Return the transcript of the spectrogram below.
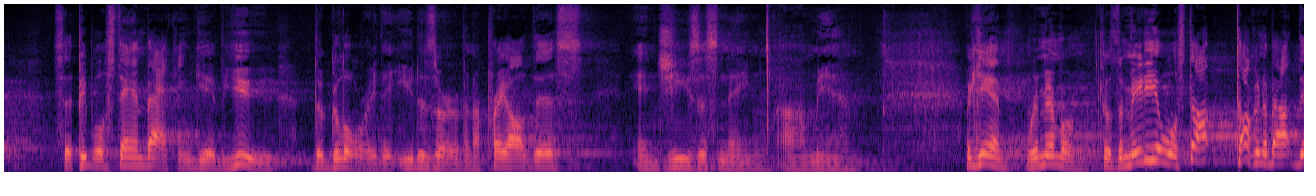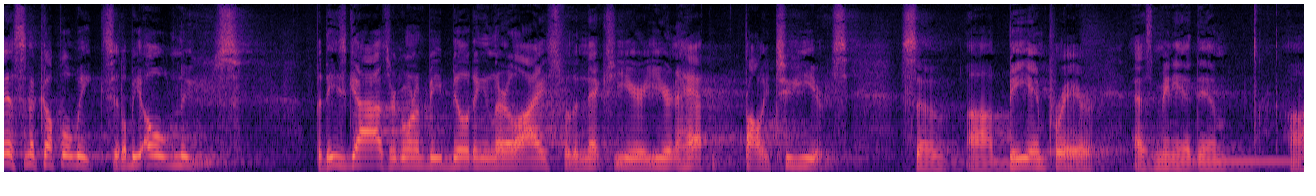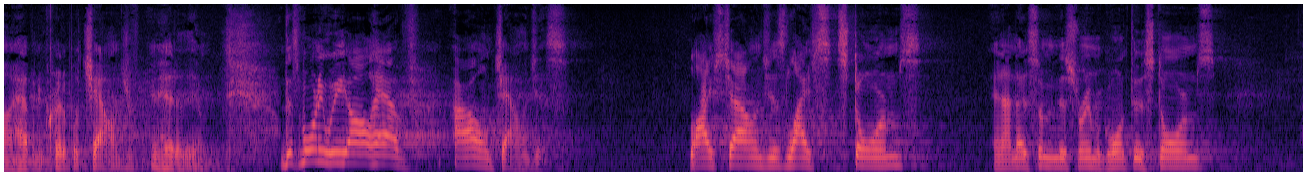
so that people will stand back and give you the glory that you deserve. And I pray all this in Jesus' name. Amen. Again, remember, because the media will stop talking about this in a couple of weeks. It'll be old news. But these guys are going to be building their lives for the next year, year and a half, probably two years. So uh, be in prayer as many of them uh, have an incredible challenge ahead of them. This morning, we all have our own challenges life's challenges, life's storms. And I know some in this room are going through storms.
